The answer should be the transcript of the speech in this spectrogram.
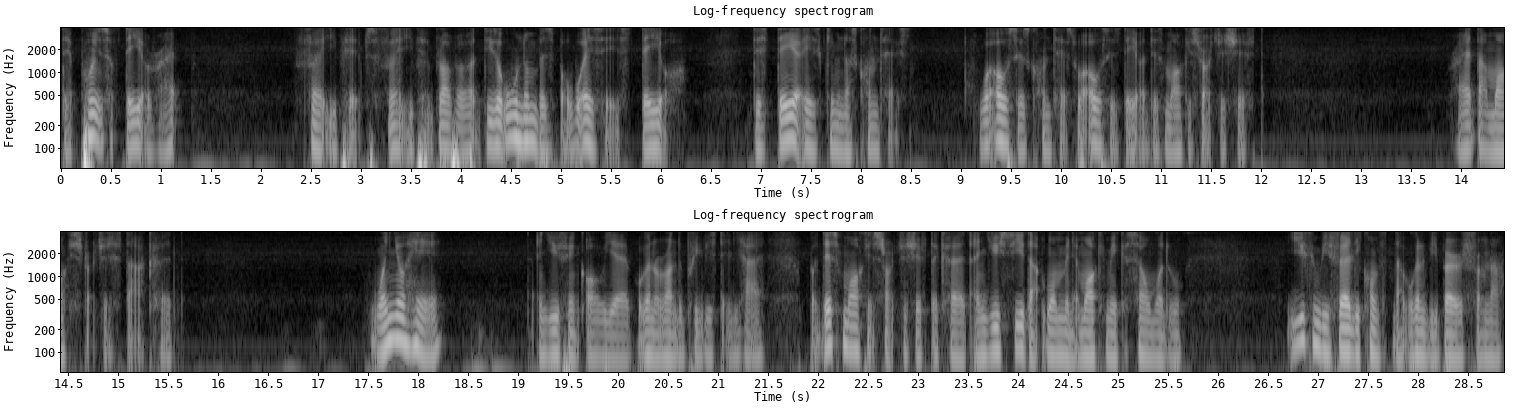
They're points of data, right? 30 pips, 30 pips, blah, blah, blah. These are all numbers, but what is it? It's data. This data is giving us context. What else is context? What else is data? This market structure shift. Right? That market structure shift that occurred. When you're here and you think, oh yeah, we're going to run the previous daily high, but this market structure shift occurred and you see that one minute market maker sell model, you can be fairly confident that we're going to be bearish from now,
